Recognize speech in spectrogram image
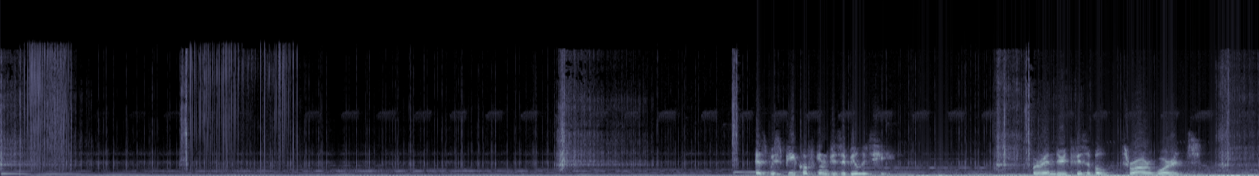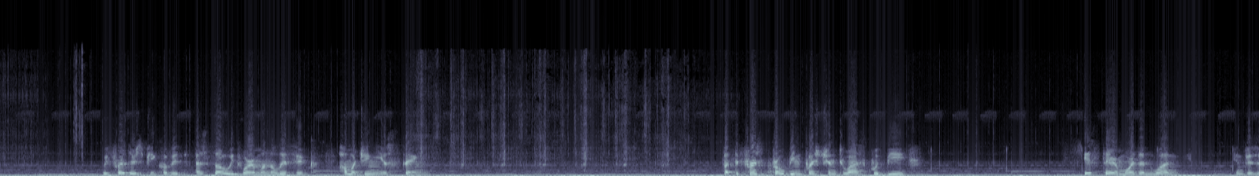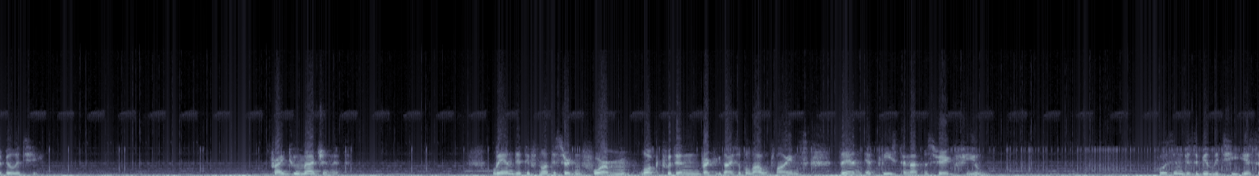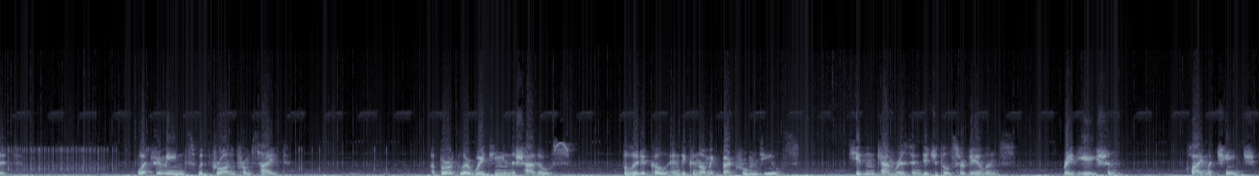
As we speak of invisibility, we render it visible through our words. We further speak of it as though it were a monolithic, homogeneous thing. But the first probing question to ask would be Is there more than one invisibility? Try to imagine it land it if not a certain form locked within recognizable outlines, then at least an atmospheric field. Whose invisibility is it? What remains withdrawn from sight? A burglar waiting in the shadows? Political and economic backroom deals? Hidden cameras and digital surveillance? Radiation? Climate change?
